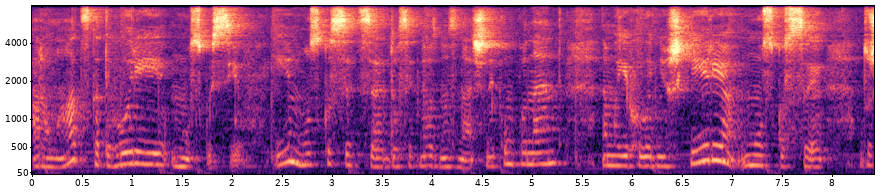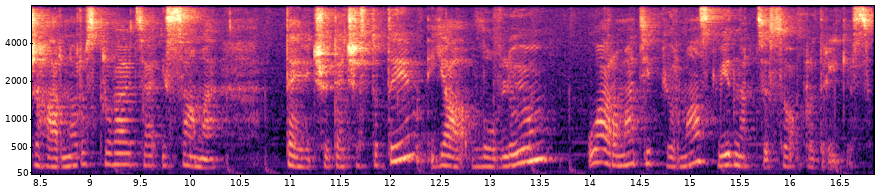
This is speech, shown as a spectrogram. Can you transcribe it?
аромат з категорії мускусів. І мускуси це досить неоднозначний компонент. На моїй холодній шкірі мускуси дуже гарно розкриваються, і саме те відчуття чистоти я вловлюю у ароматі Pure Mask від Нарцисо Родрігес.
